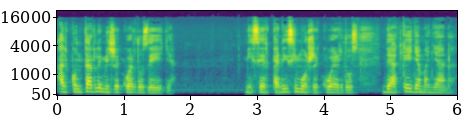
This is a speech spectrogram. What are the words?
al contarle mis recuerdos de ella, mis cercanísimos recuerdos de aquella mañana,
